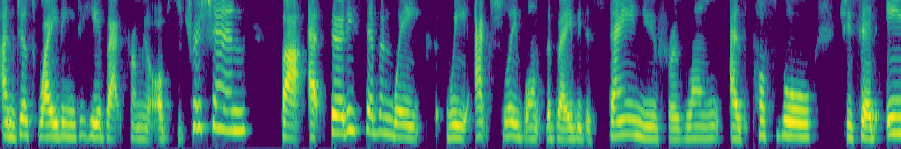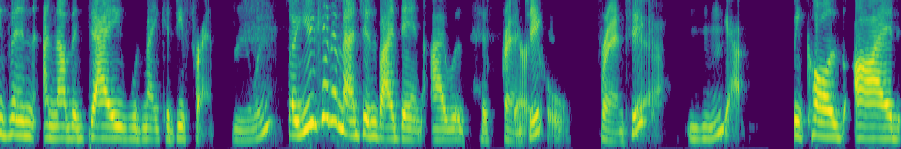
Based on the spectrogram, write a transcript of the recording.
I'm just waiting to hear back from your obstetrician. But at 37 weeks, we actually want the baby to stay in you for as long as possible. She said, even another day would make a difference. really? So you can imagine by then I was hysterical. Frantic. Yeah. Mhm. Because I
